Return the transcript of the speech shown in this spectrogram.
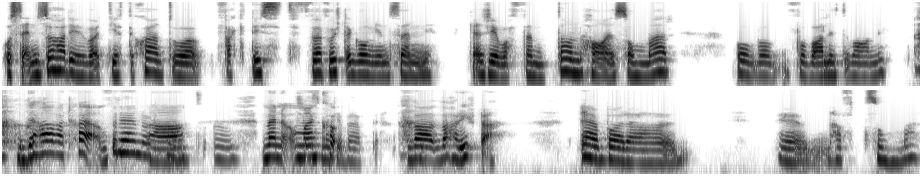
Och sen så har det varit jätteskönt att faktiskt för första gången sen kanske jag var 15 ha en sommar och få vara lite vanlig. Det har varit skönt. Så det är ändå Ja. skönt. Mm. Men om man Känns som att ko- jag behövt det. vad, vad har du gjort då? Jag har bara eh, haft sommar.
